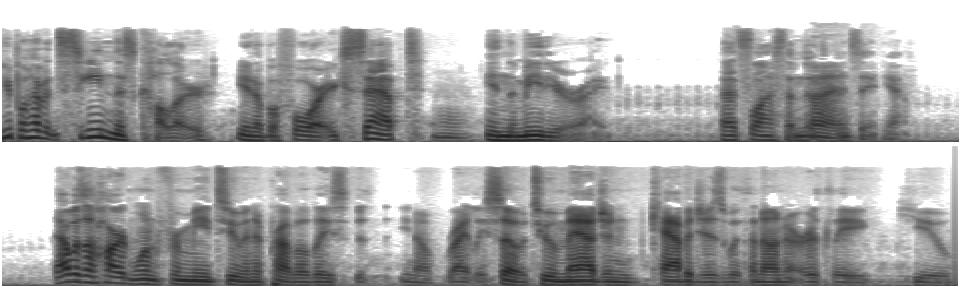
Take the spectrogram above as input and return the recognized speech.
People haven't seen this color, you know, before, except in the meteorite. That's the last time that's been. Right. seen. Yeah. That was a hard one for me too, and it probably, you know, rightly so, to imagine cabbages with an unearthly hue.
